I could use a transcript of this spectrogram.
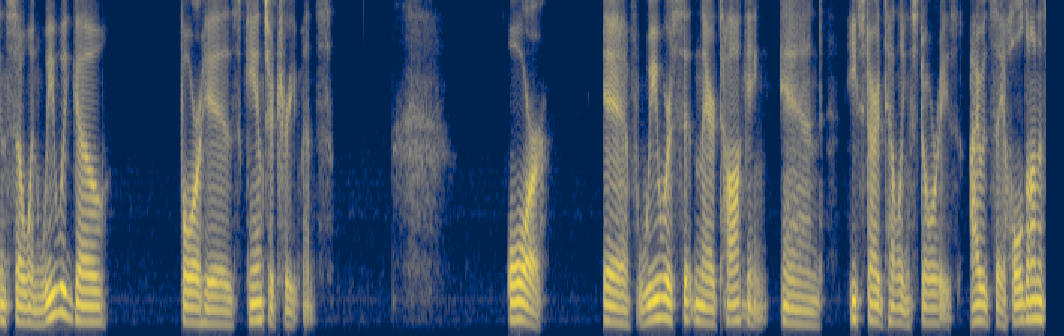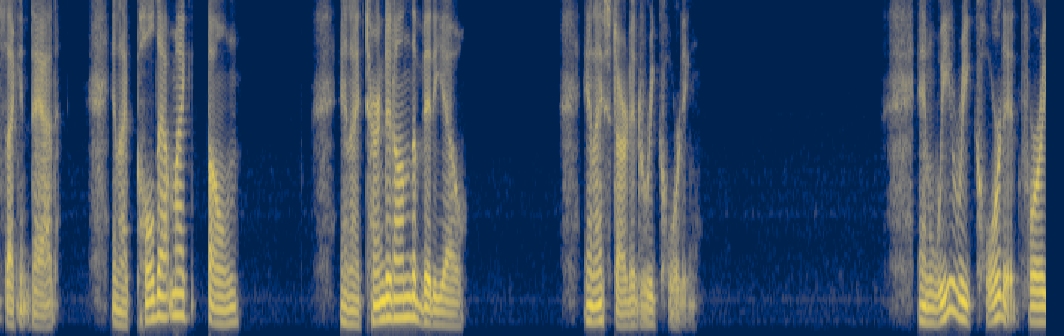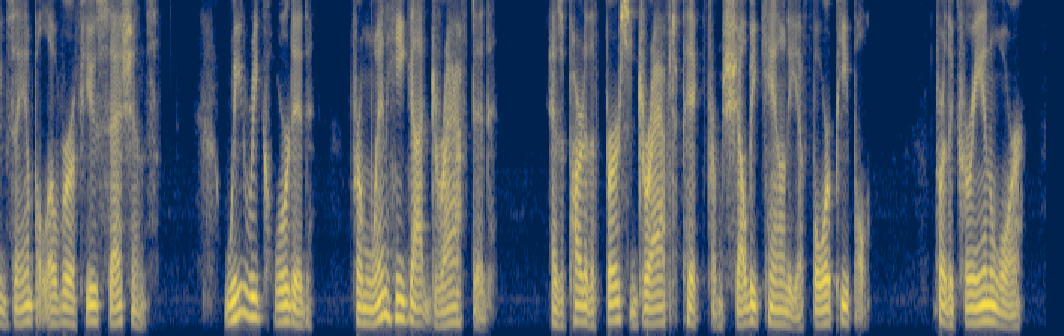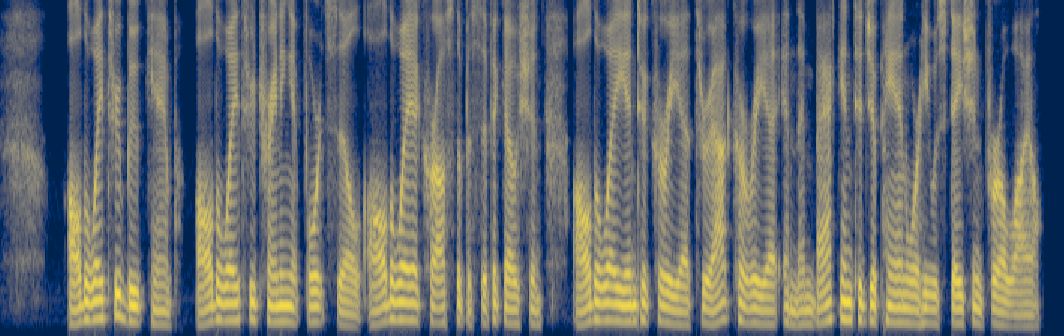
And so when we would go for his cancer treatments, or if we were sitting there talking and he started telling stories, I would say, Hold on a second, Dad. And I pulled out my phone and I turned it on the video and I started recording. And we recorded, for example, over a few sessions, we recorded from when he got drafted as a part of the first draft pick from Shelby County of four people for the Korean War, all the way through boot camp, all the way through training at Fort Sill, all the way across the Pacific Ocean, all the way into Korea, throughout Korea, and then back into Japan where he was stationed for a while.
